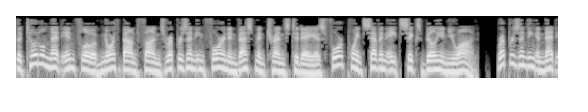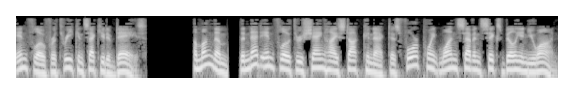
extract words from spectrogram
The total net inflow of northbound funds representing foreign investment trends today is 4.786 billion yuan, representing a net inflow for three consecutive days. Among them, the net inflow through Shanghai Stock Connect is 4.176 billion yuan,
